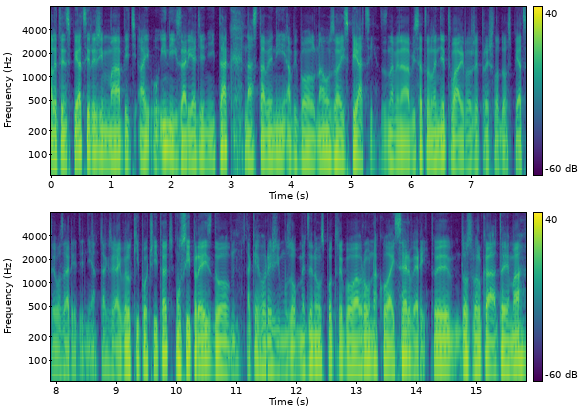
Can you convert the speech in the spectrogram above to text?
ale ten spiaci režim má byť aj u iných zariadení tak nastavený, aby bol naozaj spiaci. To znamená, aby sa to len netvárilo, že prešlo do spiaceho zariadenia. Takže aj veľký počítač musí prejsť do takého režimu s obmedzenou spotrebou a rovnako aj servery. To je dosť veľká téma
